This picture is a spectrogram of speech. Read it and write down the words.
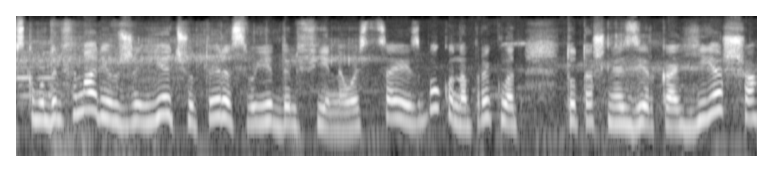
У харківському дельфінарії вже є чотири свої дельфіни. Ось цей збоку, наприклад, тутешня зірка Єша.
